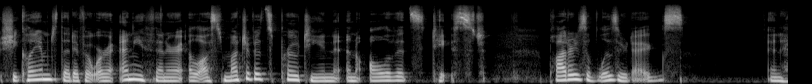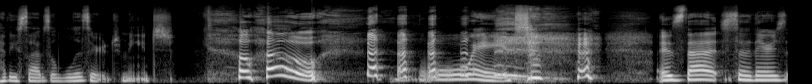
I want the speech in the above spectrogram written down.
She claimed that if it were any thinner it lost much of its protein and all of its taste. Platters of lizard eggs and heavy slabs of lizard meat. Ho ho! wait is that So there's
